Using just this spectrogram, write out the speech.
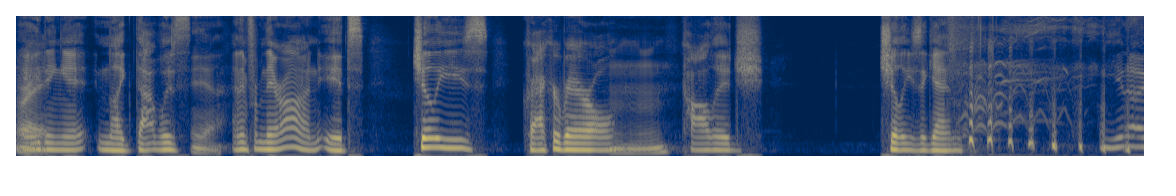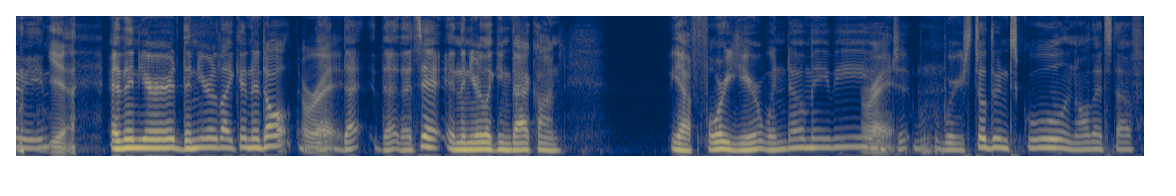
Right. hating it. And like that was, Yeah. and then from there on, it's Chili's, Cracker Barrel, Mhm. college, Chili's again. you know what I mean? Yeah. And then you're then you're like an adult. That- Right. That, that that's it. And then you're looking back on yeah, four year window maybe. Right. where you're still doing school and all that stuff.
